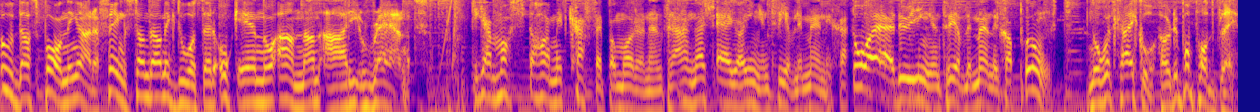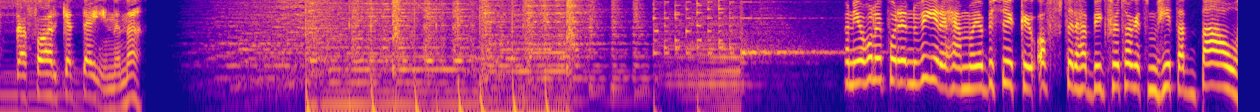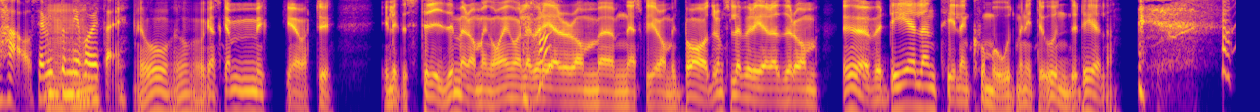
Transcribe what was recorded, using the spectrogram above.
Udda spaningar, fängslande anekdoter och en och annan arg rant. Jag måste ha mitt kaffe på morgonen för annars är jag ingen trevlig människa. Då är du ingen trevlig människa, punkt. Något kajko, hör du på podplay. Därför är gardinerna. Jag håller på att renovera hem och jag besöker ofta det här byggföretaget som heter Bauhaus. Jag vet inte om ni har varit där? Mm. Jo, jo ganska mycket. Jag varit i i lite strider med dem en gång. En gång levererade de, eh, när jag skulle göra om mitt badrum, så levererade de överdelen till en kommod, men inte underdelen.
